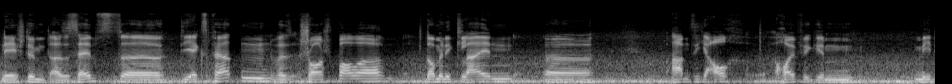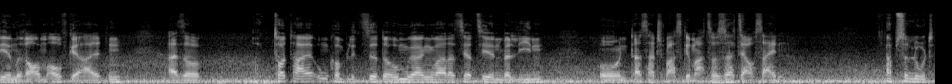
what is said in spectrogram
Nee, stimmt. Also selbst äh, die Experten, George Bauer, Dominik Klein, äh, haben sich auch häufig im Medienraum aufgehalten. Also total unkomplizierter Umgang war das jetzt hier in Berlin. Und das hat Spaß gemacht. So soll es ja auch sein. Absolut.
